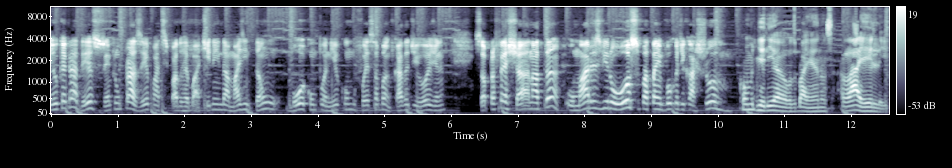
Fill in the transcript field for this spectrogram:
Eu que agradeço, sempre um prazer participar do Rebatido, ainda mais em tão boa companhia como foi essa bancada de hoje, né? Só para fechar, Natan, o Mares virou osso para estar tá em boca de cachorro? Como diria os baianos, lá ele.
